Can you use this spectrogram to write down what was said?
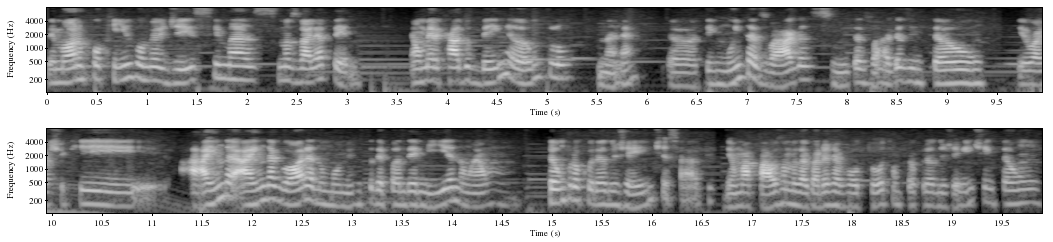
Demora um pouquinho, como eu disse, mas, mas vale a pena. É um mercado bem amplo, né? Uh, tem muitas vagas, muitas vagas, então eu acho que ainda, ainda agora, no momento de pandemia, não é um. Estão procurando gente, sabe? Deu uma pausa, mas agora já voltou, estão procurando gente. Então,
